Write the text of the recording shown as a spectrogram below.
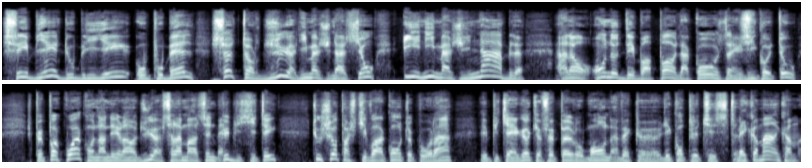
c'est bien d'oublier aux poubelles ce tordu à l'imagination inimaginable. Alors, on ne débat pas la cause d'un zigoto. Je peux pas croire qu'on en est rendu à se ramasser une publicité. Tout ça parce qu'il va à contre-courant et puis qu'il y a un gars qui a fait peur au monde avec euh, les complotistes. Mais comment, comment,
